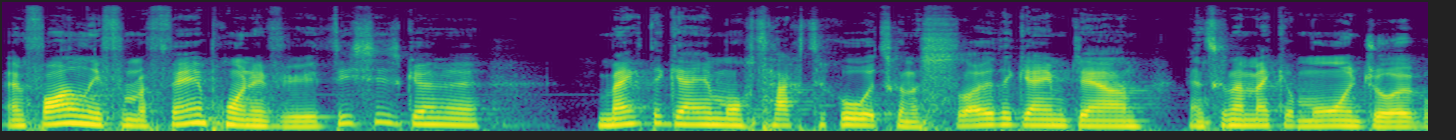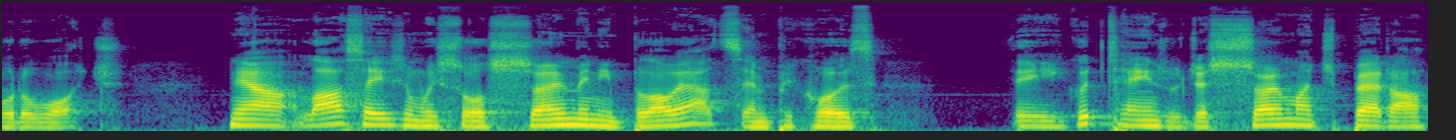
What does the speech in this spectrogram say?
And finally, from a fan point of view, this is going to make the game more tactical, it's going to slow the game down, and it's going to make it more enjoyable to watch. Now, last season we saw so many blowouts, and because the good teams were just so much better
